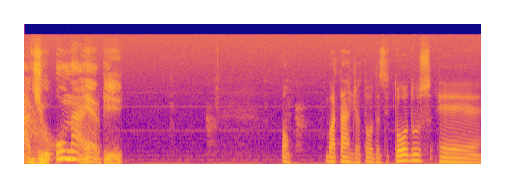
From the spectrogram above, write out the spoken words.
Rádio Unaerp. Bom, boa tarde a todas e todos. É,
